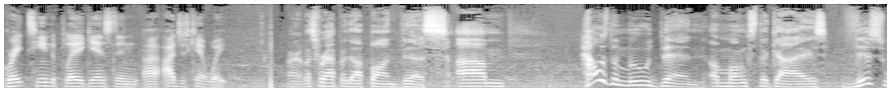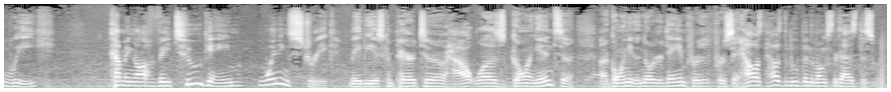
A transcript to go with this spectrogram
great team to play against, and I, I just can't wait. All right, let's wrap it up on this. Um, how has the mood been amongst the guys this week, coming off of a two-game winning streak? Maybe as compared to how it was going into uh, going into Notre Dame per, per se. How's how's the mood been amongst the guys this week?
